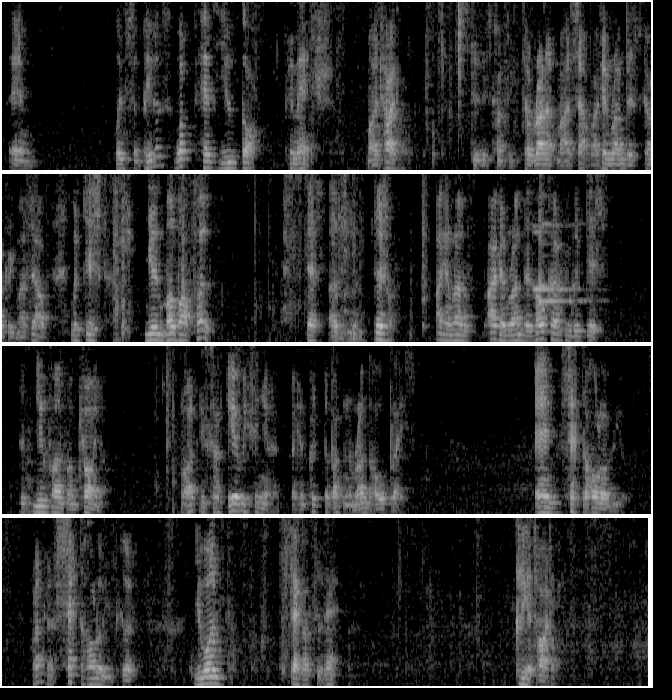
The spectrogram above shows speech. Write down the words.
and Winston Peters? What have you got to match my title to this country, to run it myself? I can run this country myself with this new mobile phone. That's over here, this one. I can run, I can run the whole country with this, this new phone from China. Right? It's got everything in it. I can push the button and run the whole place. And sack the whole of you. I'm going to sack the whole of you because you won't stack up to that. Clear title.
